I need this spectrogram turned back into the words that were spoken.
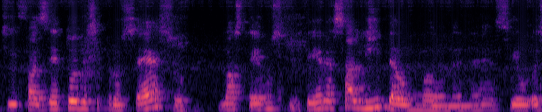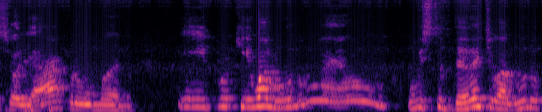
de fazer todo esse processo, nós temos que ter essa lida humana, né? esse, esse olhar para o humano e porque o aluno é o, o estudante, o aluno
